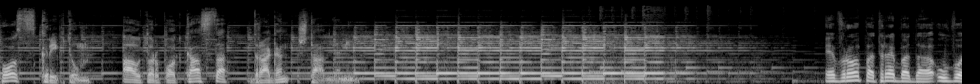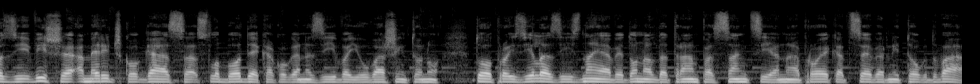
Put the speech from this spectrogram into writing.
Post Scriptum. Autor podcasta Dragan Štavljanin. Europa treba da uvozi više američkog gasa slobode, kako ga nazivaju u Vašingtonu. To proizilazi iz najave Donalda Trumpa sankcija na projekat Severni tok 2,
